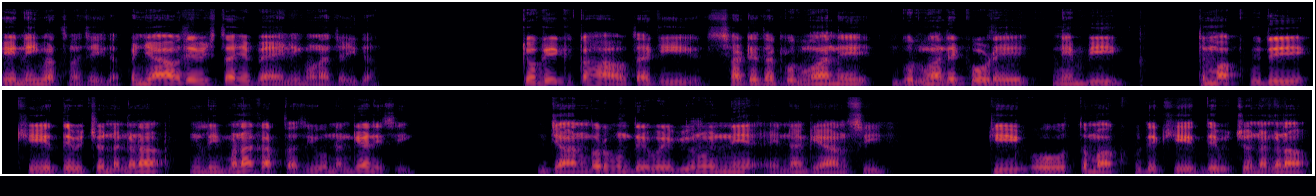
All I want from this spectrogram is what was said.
ਇਹ ਨਹੀਂ ਵਰਤਣਾ ਚਾਹੀਦਾ। ਪੰਜਾਬ ਦੇ ਵਿੱਚ ਤਾਂ ਇਹ ਬੈਨ ਹੀ ਹੋਣਾ ਚਾਹੀਦਾ। ਕਿਉਂਕਿ ਇੱਕ ਕਹਾਵਤ ਹੈ ਕਿ ਸਾਡੇ ਤਾਂ ਗੁਰੂਆਂ ਨੇ, ਗੁਰੂਆਂ ਦੇ ਘੋੜੇ ਨੇ ਵੀ ਤੰਬਾਕੂ ਦੇ ਖੇਤ ਦੇ ਵਿੱਚੋਂ ਲੰਘਣਾ ਲਈ ਮਨਾ ਕਰਤਾ ਸੀ, ਉਹ ਲੰਘਿਆ ਨਹੀਂ ਸੀ। ਜਾਨਵਰ ਹੁੰਦੇ ਹੋਏ ਵੀ ਉਹਨੂੰ ਇੰਨੇ, ਇੰਨਾ ਗਿਆਨ ਸੀ ਕਿ ਉਹ ਤਮਾਕੂ ਦੇ ਖੇਤ ਦੇ ਵਿੱਚੋਂ ਲੰਘਣਾ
